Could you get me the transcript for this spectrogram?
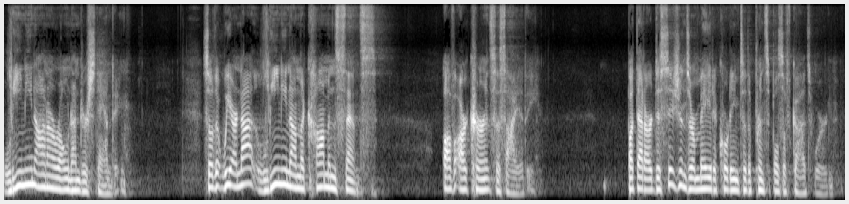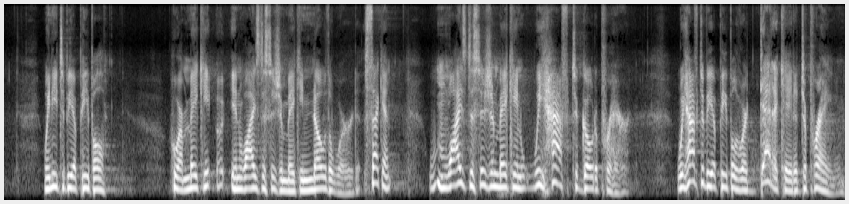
leaning on our own understanding so that we are not leaning on the common sense of our current society, but that our decisions are made according to the principles of God's word. We need to be a people who are making, in wise decision making, know the word. Second, wise decision making, we have to go to prayer. We have to be a people who are dedicated to praying.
